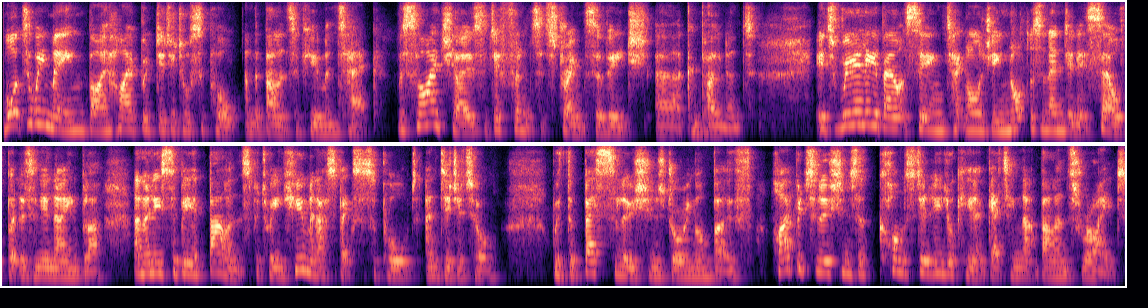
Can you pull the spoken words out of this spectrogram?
What do we mean by hybrid digital support and the balance of human tech? The slide shows the different strengths of each uh, component. It's really about seeing technology not as an end in itself, but as an enabler. And there needs to be a balance between human aspects of support and digital, with the best solutions drawing on both. Hybrid solutions are constantly looking at getting that balance right.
